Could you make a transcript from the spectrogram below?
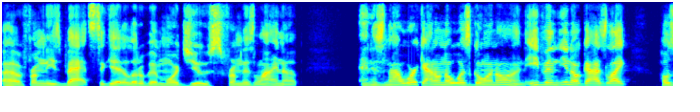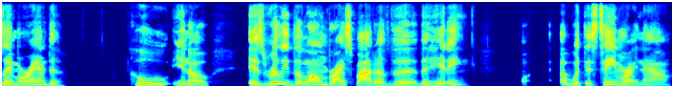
uh, from these bats to get a little bit more juice from this lineup. And it's not working. I don't know what's going on. Even, you know, guys like Jose Miranda, who, you know, is really the lone bright spot of the the hitting uh, with this team right now.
